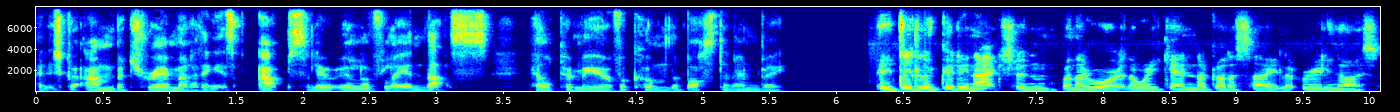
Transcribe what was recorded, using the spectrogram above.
and it's got amber trim, and I think it's absolutely lovely, and that's helping me overcome the Boston envy. It did look good in action when they wore it the weekend. I've got to say, it looked really nice.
